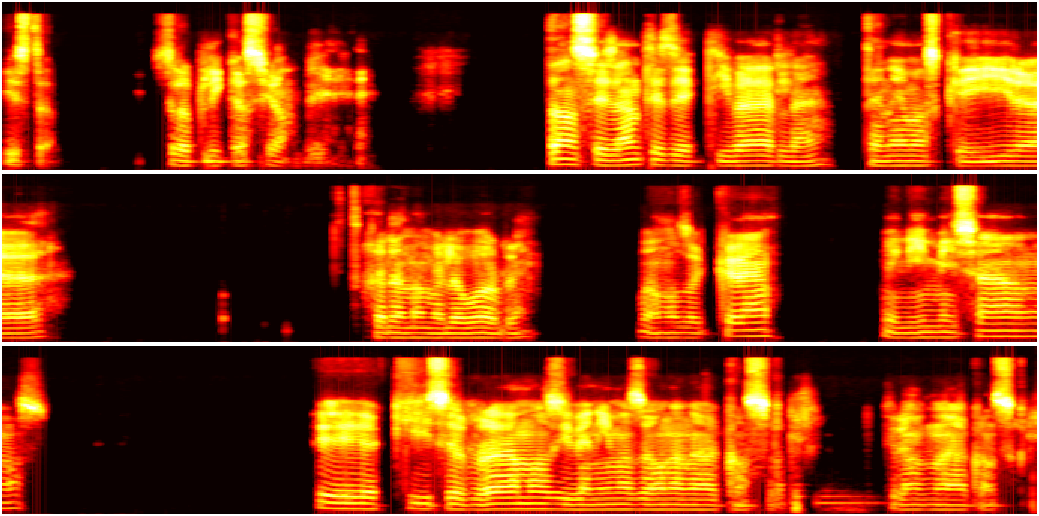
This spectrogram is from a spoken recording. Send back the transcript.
Y está, nuestra aplicación. Entonces, antes de activarla, tenemos que ir a Ojalá no me lo borre. Vamos acá, minimizamos. Eh, aquí cerramos y venimos a una nueva consola. Creamos una nueva consola.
